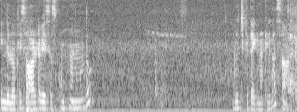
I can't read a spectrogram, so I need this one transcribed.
ఇందులోకి సాల్ట్ వేసేసుకుంటున్నాను ముందు. రుచికి తగినట్లుగా సాల్ట్.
